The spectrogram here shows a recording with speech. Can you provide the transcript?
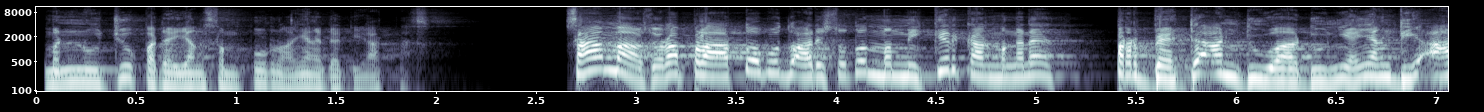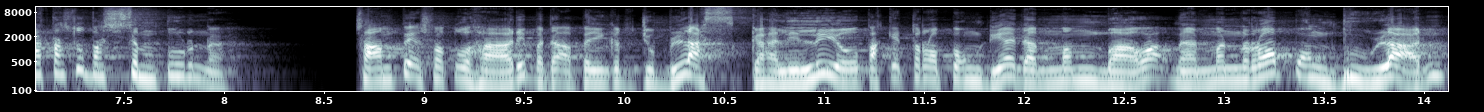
Menuju pada yang sempurna yang ada di atas. Sama, saudara Plato atau Aristotle memikirkan mengenai perbedaan dua dunia. Yang di atas itu pasti sempurna. Sampai suatu hari pada abad yang ke-17, Galileo pakai teropong dia dan membawa dan meneropong bulan.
